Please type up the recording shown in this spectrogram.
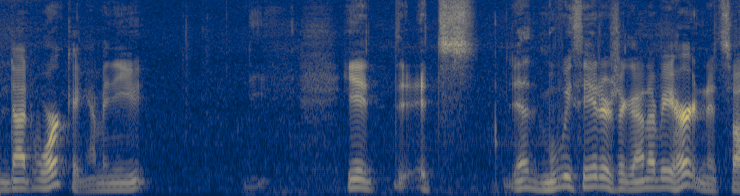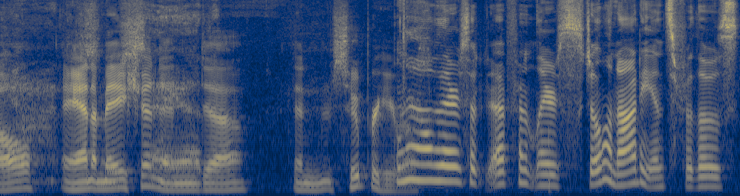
not working. I mean, you, you it's yeah, the movie theaters are going to be hurting. It's all animation and uh, and superheroes. no, there's a definitely there's still an audience for those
